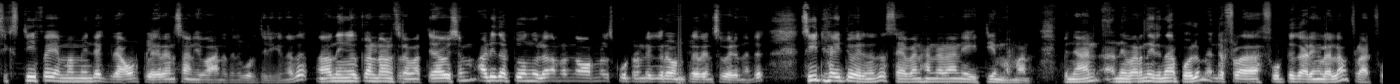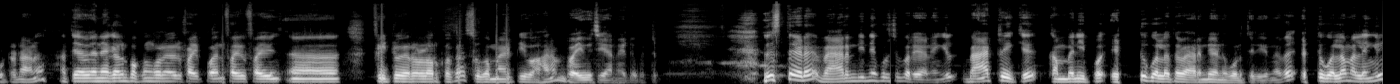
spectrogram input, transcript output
സിക്സ്റ്റി ഫൈവ് എം എമ്മിന്റെ ഗ്രൗണ്ട് ക്ലിയറൻസ് ആണ് ഈ വാഹനത്തിന് കൊടുത്തിരിക്കുന്നത്. അത് നിങ്ങൾക്ക് കണ്ടാൽ മനസ്സിലാവും. അത്യാവശ്യം അടി തട്ടുമൊന്നുമില്ല നമ്മൾ നോർമൽ സ്കൂട്ടറിന്റെ ഗ്രൗണ്ട് ക്ലിയറൻസ് വരുന്നുണ്ട്. സീറ്റ് ഹൈറ്റ് വരുന്നത് seven hundred and eighty M M ആണ്. ഇപ്പം ഞാൻ നിവർന്നിരുന്നാൽ പോലും എന്റെ ഫ്ലാ ഫുട്ട് കാര്യങ്ങളെല്ലാം ഫ്ലാറ്റ് ഫുട്ടഡ് ആണ്. അത്യാവശ്യം അതിനേക്കാളും പൊക്കം കുറഞ്ഞ ഒരു five point five five feet ഉയരമുള്ളവർക്കൊക്കെ സുഖമായിട്ട് ഈ വാഹനം ഡ്രൈവ് ചെയ്യാനായിട്ട് പറ്റും. റിസ്തയുടെ വാറന്റിനെ കുറിച്ച് പറയുകയാണെങ്കിൽ ബാറ്ററിക്ക് കമ്പനി ഇപ്പോൾ എട്ട് കൊല്ലത്തെ വാറന്റിയാണ് കൊടുത്തിരിക്കുന്നത്. എട്ട് കൊല്ലം അല്ലെങ്കിൽ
